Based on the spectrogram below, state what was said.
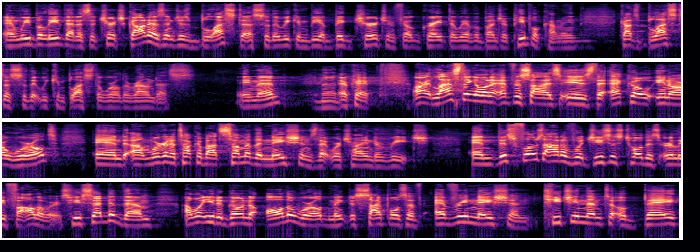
And we believe that as a church. God hasn't just blessed us so that we can be a big church and feel great that we have a bunch of people coming. God's blessed us so that we can bless the world around us. Amen? Amen. Okay. All right. Last thing I want to emphasize is the echo in our world. And um, we're going to talk about some of the nations that we're trying to reach. And this flows out of what Jesus told his early followers. He said to them, I want you to go into all the world, make disciples of every nation, teaching them to obey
